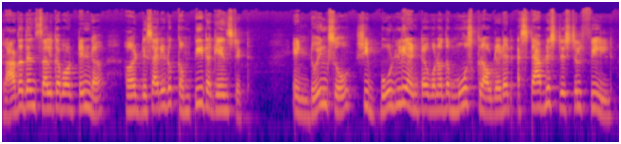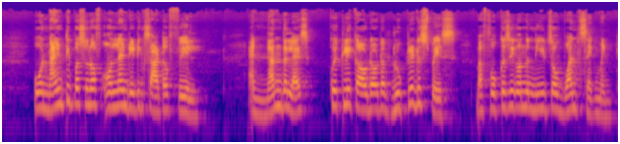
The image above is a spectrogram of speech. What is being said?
Rather than sulk about Tinder, Herd decided to compete against it. In doing so, she boldly entered one of the most crowded and established digital field. Over 90% of online dating startups fail, and nonetheless quickly carved out a lucrative space by focusing on the needs of one segment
